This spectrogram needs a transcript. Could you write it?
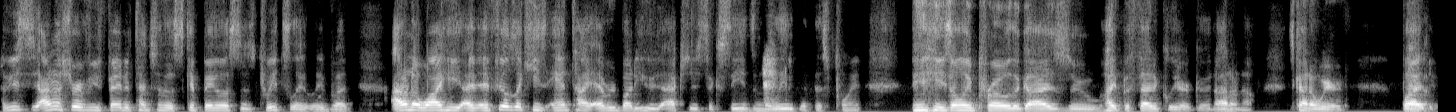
have you seen, I'm not sure if you've paid attention to Skip Bayless's tweets lately, but I don't know why he I, it feels like he's anti everybody who actually succeeds in the league at this point. He's only pro the guys who hypothetically are good. I don't know. It's kind of weird. But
